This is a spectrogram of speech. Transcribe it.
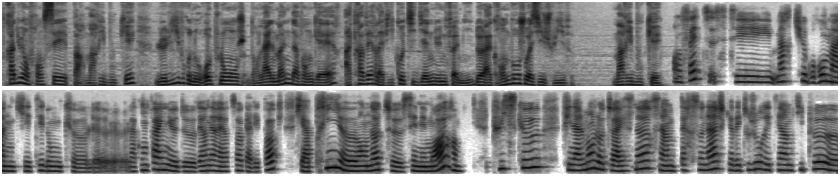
Traduit en français par Marie Bouquet, le livre nous replonge dans l'Allemagne d'avant-guerre à travers la vie quotidienne d'une famille de la grande bourgeoisie juive. Marie Bouquet. En fait, c'est Marthe Grohmann, qui était donc euh, la compagne de Werner Herzog à l'époque, qui a pris euh, en note euh, ses mémoires puisque finalement Lotte Eisner, c'est un personnage qui avait toujours été un petit peu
